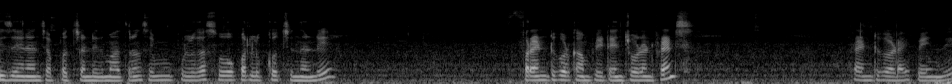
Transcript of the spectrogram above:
డిజైన్ అని చెప్పొచ్చండి. ఇది మాత్రం సింపుల్గా సూపర్ లుక్ వచ్చిందండి. ఫ్రంట్ కూడా కంప్లీట్ అయింది. చూడండి ఫ్రెండ్స్. ఫ్రంట్ కూడా అయిపోయింది.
